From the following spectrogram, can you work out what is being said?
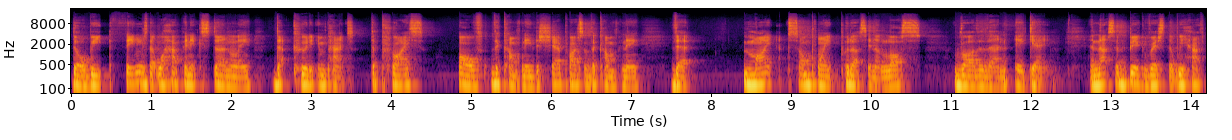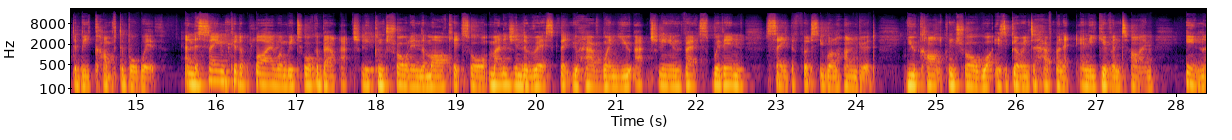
there will be things that will happen externally that could impact the price of the company, the share price of the company, that might at some point put us in a loss rather than a gain. And that's a big risk that we have to be comfortable with. And the same could apply when we talk about actually controlling the markets or managing the risk that you have when you actually invest within, say, the FTSE 100. You can't control what is going to happen at any given time in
